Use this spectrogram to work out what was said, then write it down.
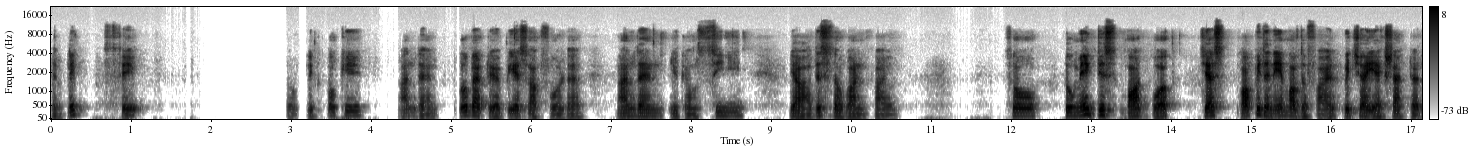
Then click save. So click OK and then go back to your PSARC folder and then you can see yeah this is the one file. So to make this mod work just copy the name of the file which I extracted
